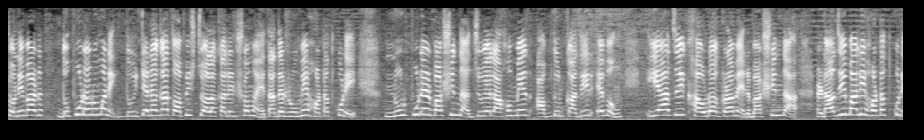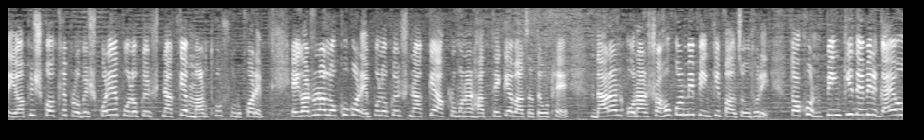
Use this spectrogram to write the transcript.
শনিবার দুপুর অনুমানিক দুইটা নাগাদ অফিস চলাকালীন সময়ে তাদের রুমে হঠাৎ করে নূরপুরের বাসিন্দা জুয়েল আহমেদ, আব্দুল কাদির এবং ইয়াজে খাওড়া গ্রামের বাসিন্দা রাজীব আলী হঠাৎ করেই অফিস কক্ষে প্রবেশ করে পুলকেশ নাগকে মারধর শুরু করে। এই ঘটনা লক্ষ্য করে পুলকেশ নাগকে আক্রমণের হাত থেকে বাঁচাতে ওঠে দাঁড়ান ওনার সহকর্মী পিঙ্কি পাল চৌধুরী। তখন পিঙ্কি দেবীর গায়েও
